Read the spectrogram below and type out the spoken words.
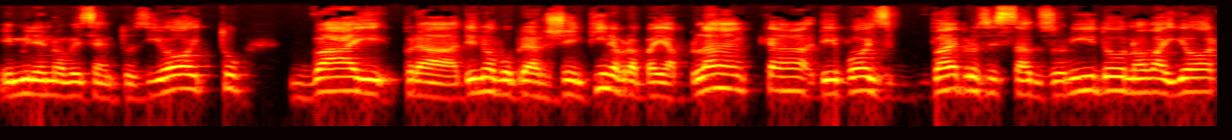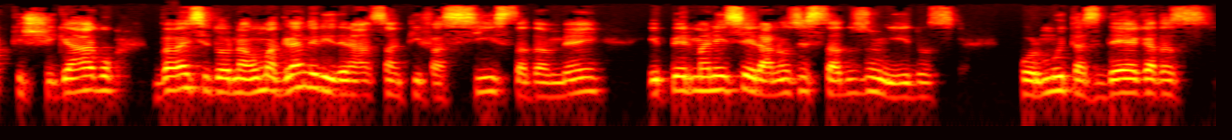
em 1908, vai para de novo para a Argentina, para Bahia Blanca, depois vai para os Estados Unidos, Nova York, Chicago, vai se tornar uma grande liderança antifascista também e permanecerá nos Estados Unidos por muitas décadas.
